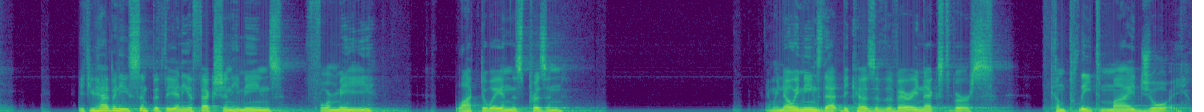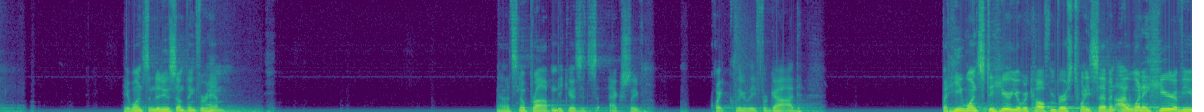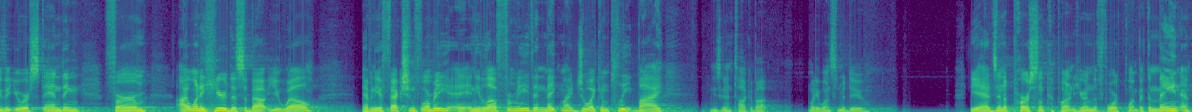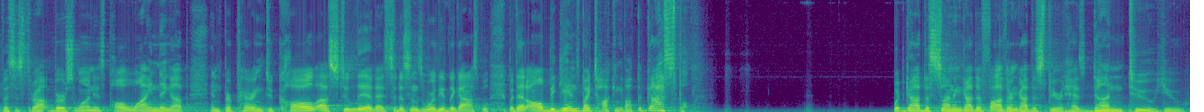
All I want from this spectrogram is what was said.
If you have any sympathy, any affection, he means, for me, locked away in this prison. And we know he means that because of the very next verse complete my joy. He wants them to do something for him. Now, that's no problem because it's actually quite clearly for God. But he wants to hear, you'll recall from verse 27, I want to hear of you that you are standing firm. I want to hear this about you. Well, have any affection for me, any love for me? Then make my joy complete by, he's going to talk about what he wants them to do. He adds in a personal component here in the fourth point, but the main emphasis throughout verse 1 is Paul winding up and preparing to call us to live as citizens worthy of the gospel. But that all begins by talking about the gospel. What God the Son and God the Father and God the Spirit has done to you.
